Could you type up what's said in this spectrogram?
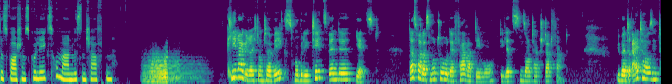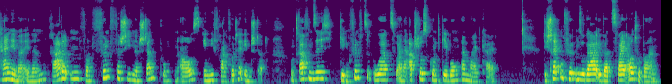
des Forschungskollegs Humanwissenschaften. Klimagerecht unterwegs, Mobilitätswende jetzt. Das war das Motto der Fahrraddemo, die letzten Sonntag stattfand. Über 3000 TeilnehmerInnen radelten von fünf verschiedenen Standpunkten aus in die Frankfurter Innenstadt und trafen sich gegen 15 Uhr zu einer Abschlusskundgebung am Mainkai. Die Strecken führten sogar über zwei Autobahnen.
